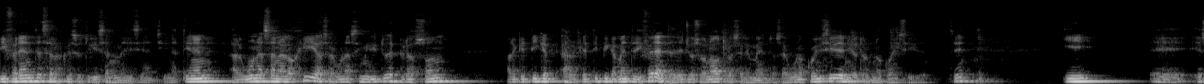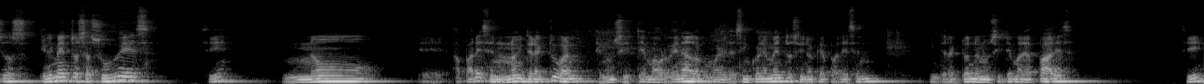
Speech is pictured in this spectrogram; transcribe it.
diferentes a los que se utilizan en medicina china? Tienen algunas analogías, algunas similitudes, pero son arquetípicamente diferentes. De hecho, son otros elementos. Algunos coinciden y otros no coinciden. ¿sí? Y eh, esos elementos, a su vez, ¿sí? no eh, aparecen o no interactúan en un sistema ordenado como el de cinco elementos, sino que aparecen interactuando en un sistema de pares, ¿sí?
